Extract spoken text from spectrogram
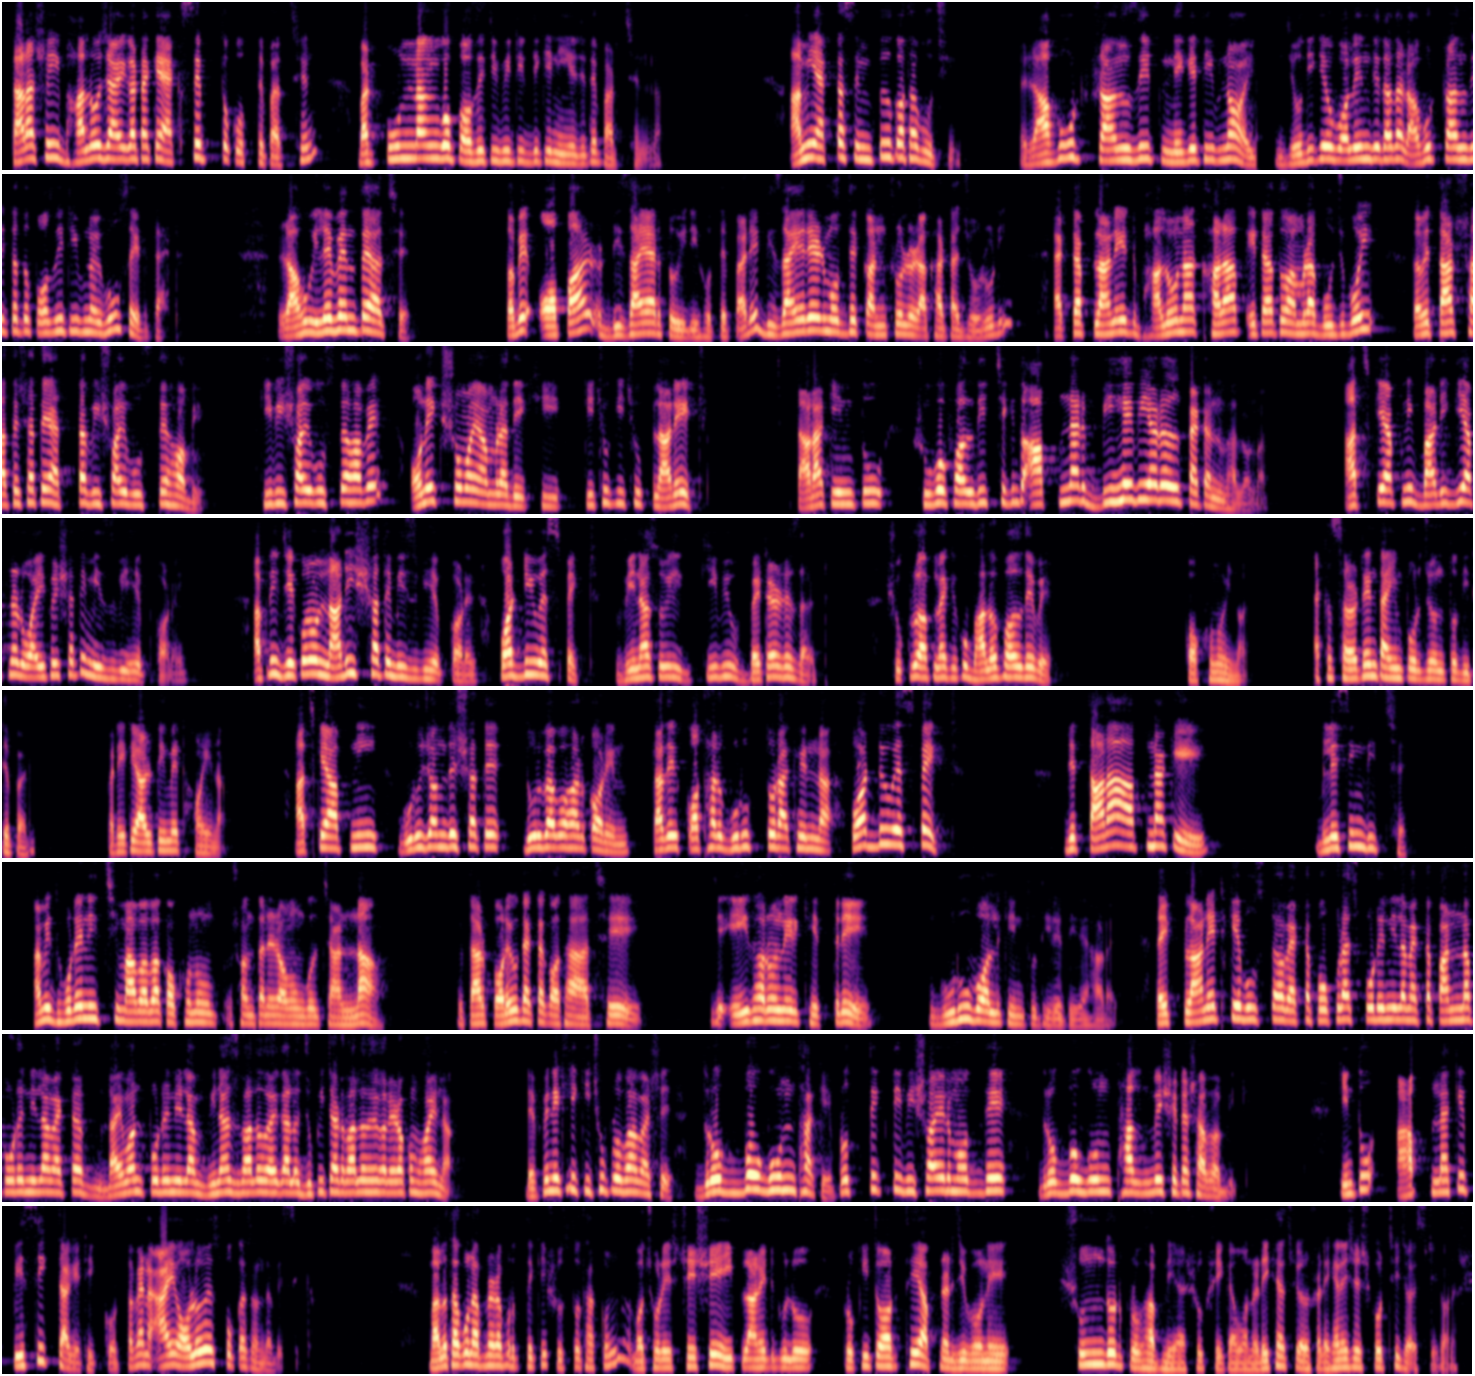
তারা সেই ভালো জায়গাটাকে অ্যাকসেপ্ট তো করতে পারছেন বাট পূর্ণাঙ্গ পজিটিভিটির দিকে নিয়ে যেতে পারছেন না। আমি একটা সিম্পল কথা বুঝি রাহুর ট্রানজিট নেগেটিভ নয়। যদি কেউ বলেন যে, দাদা, রাহুর ট্রানজিটটা তো পজিটিভ নয় হু সেট দ্যাট রাহু ইলেভেন্থে আছে। তবে অপার ডিজায়ার তৈরি হতে পারে। ডিজায়ারের মধ্যে কন্ট্রোল রাখাটা জরুরি। একটা প্ল্যানেট ভালো না খারাপ, এটা তো আমরা বুঝবই। তবে তার সাথে সাথে একটা বিষয় বুঝতে হবে। কি বিষয় বুঝতে হবে? অনেক সময় আমরা দেখি, কিছু কিছু প্ল্যানেট তারা কিন্তু শুভ ফল দিচ্ছে, কিন্তু আপনার বিহেভিয়ারাল প্যাটার্ন ভালো না আজকে আপনি বাড়ি গিয়ে আপনার ওয়াইফের সাথে মিসবিহেভ করেন। আপনি যে কোনো নারীর সাথে মিসবিহেভ করেন। What do you expect Venus will give you better result শুক্র আপনাকে খুব ভালো ফল দেবে। কখনোই নয়। একটা সার্টেন টাইম পর্যন্ত দিতে পারে। বাট এটি আলটিমেট হয় না। আজকে আপনি গুরুজনদের সাথে দুর্ব্যবহার করেন, তাদের কথার গুরুত্ব রাখেন না। হোয়াট ডু এক্সপেক্ট যে তারা আপনাকে ব্লেসিং দিচ্ছে। আমি ধরে নিচ্ছি মা বাবা কখনো সন্তানের অমঙ্গল চান না। তারপরেও তো একটা কথা আছে যে এই ধরনের ক্ষেত্রে গুরু বল কিন্তু ধীরে ধীরে হারায়। তাই প্ল্যানেটকে বুঝতে হবে, একটা পোকরাজ পড়ে নিলাম, একটা পান্না পড়ে নিলাম, একটা ডায়মন্ড পড়ে নিলাম ভিনাস ভালো হয়ে গেল জুপিটার ভালো হয়ে গেল, এরকম হয় না। ডেফিনেটলি কিছু প্রভাব আসে দ্রব্য গুণ থাকে, প্রত্যেকটি বিষয়ের মধ্যে দ্রব্য গুণ থাকবে সেটা স্বাভাবিক। কিন্তু আপনাকে বেসিকটাকে ঠিক করতে হবে। I always focus on the basic ভালো থাকুন আপনারা প্রত্যেকে, সুস্থ থাকুন। বছরের শেষে এই প্ল্যানেটগুলো প্রকৃত অর্থে আপনার জীবনে সুন্দর প্রভাব নিয়ে আসুক, সেই কামনা রেখে আছি এখানে শেষ করছি। জয় শ্রী গণেশ।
